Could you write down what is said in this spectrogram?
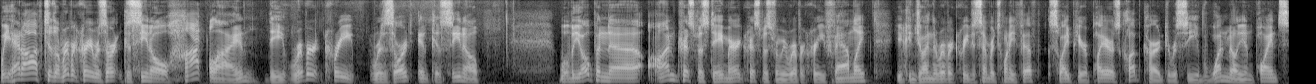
We head off to the River Cree Resort and Casino hotline. The River Cree Resort and Casino will be open uh, on Christmas Day. Merry Christmas from your River Cree family. You can join the River Cree December 25th. Swipe your Players Club card to receive 1 million points.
